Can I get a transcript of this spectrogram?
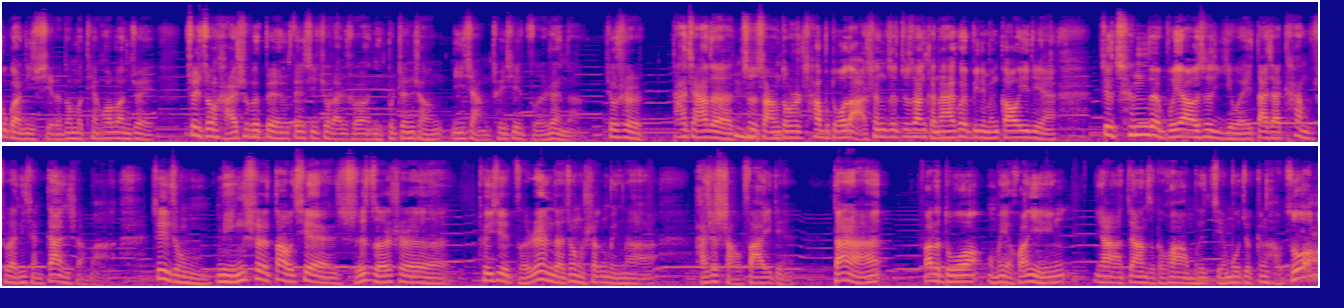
不管你写的多么天花乱坠，最终还是会被人分析出来说你不真诚，你想推卸责任的。就是大家的智商都是差不多的，甚至智商可能还会比你们高一点，就真的不要是以为大家看不出来你想干什么。这种明示道歉，实则是推卸责任的这种声明呢，还是少发一点。当然。发的多，我们也欢迎呀。这样子的话，我们的节目就更好做。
